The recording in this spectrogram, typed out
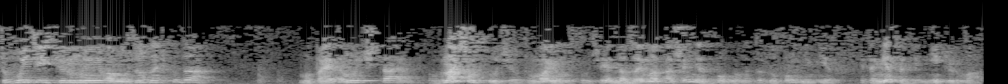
Чтобы выйти из тюрьмы, вам нужно знать куда. Мы поэтому и читаем. В нашем случае, вот в моем случае, это взаимоотношения с Богом, это духовный мир. Это место, где не тюрьма.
